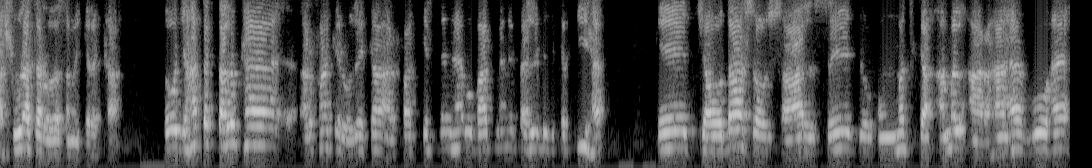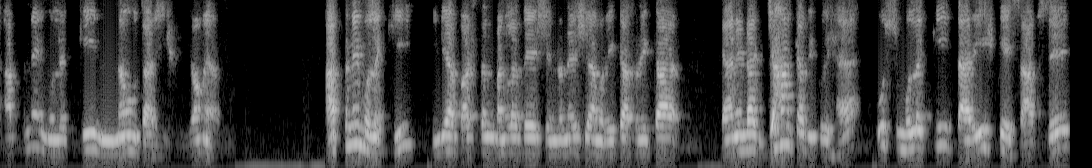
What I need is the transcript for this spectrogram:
अशूरा का रोज़ा समझ के रखा। तो जहाँ तक ताल्लुक है अरफा के रोज़े का, अरफा किस दिन है, वो बात मैंने पहले भी ज़िक्र की है कि चौदह सौ साल से जो उम्मत का अमल आ रहा है, वो है अपने मुल्क की नौ तारीख, योम अरफा। अपने मुल्क की India Pakistan Bangladesh Indonesia America Africa Canada जहाँ का भी कोई है, उस मुल्क की तारीख के हिसाब से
